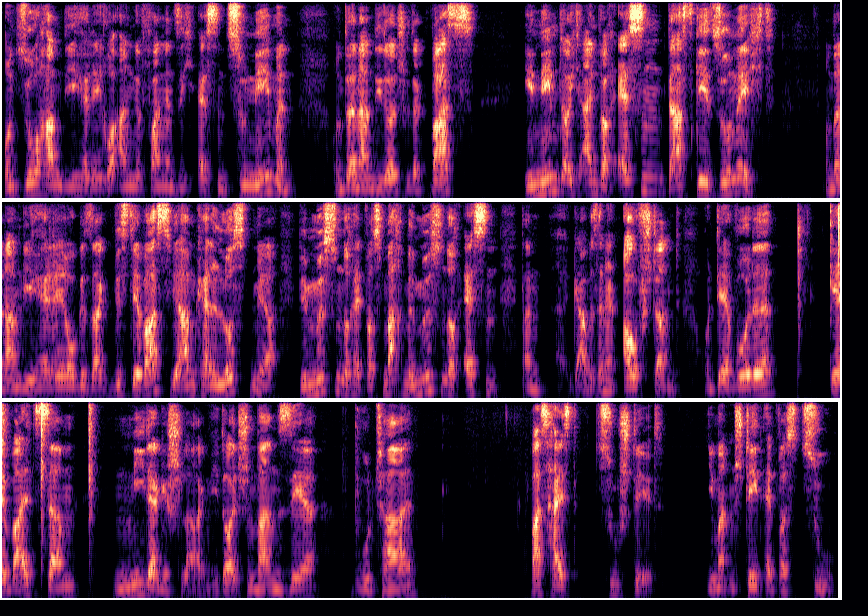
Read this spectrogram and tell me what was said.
und so haben die Herero angefangen, sich Essen zu nehmen. Und dann haben die Deutschen gesagt, was? Ihr nehmt euch einfach Essen? Das geht so nicht. Und dann haben die Herero gesagt, wisst ihr was, wir haben keine Lust mehr. Wir müssen doch etwas machen, wir müssen doch essen. Dann gab es einen Aufstand und der wurde gewaltsam niedergeschlagen. Die Deutschen waren sehr brutal. Was heißt zusteht? Jemandem steht etwas zu.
